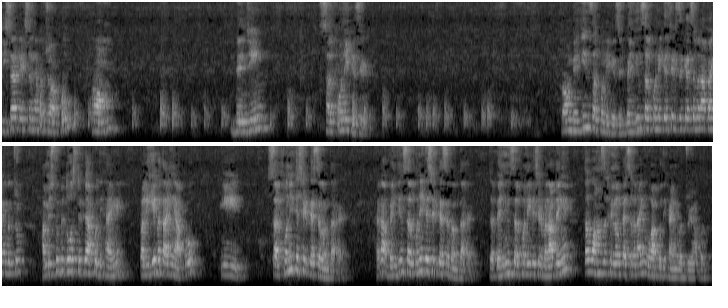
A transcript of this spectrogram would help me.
तीसरा रिएक्शन है बच्चों आपको from benzene sulphonic acid from benzene sulphonic acid benzene sulphonic acid से कैसे बना पाएँगे बच्चों? हम इसको भी दो स्टेप पे आपको दिखाएँगे। पहले ये बताएँगे आपको कि सल्फोनिक एसिड कैसे बनता है है ना? बेंजीन सल्फोनिक एसिड कैसे बनता है? जब बेंजीन सल्फोनिक एसिड बना देंगे, तब वहाँ से फिनोल कैसे बनाएँगे वो आपको दिखाएँगे बच्चों यहाँ पर।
